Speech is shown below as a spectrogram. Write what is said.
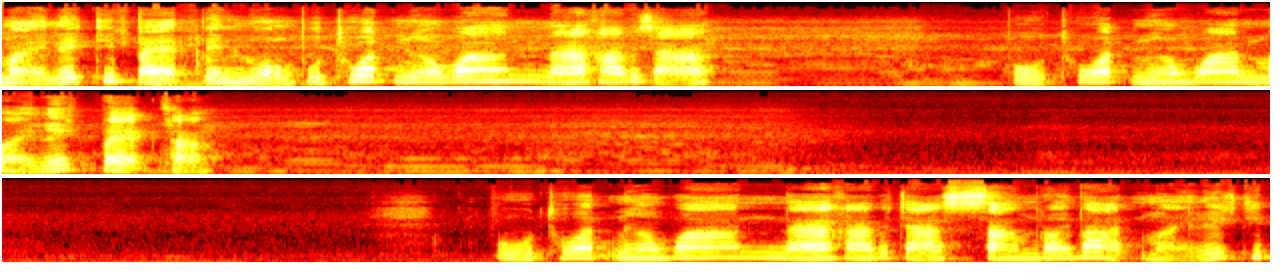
หมายเลขที่ 8 เป็นหลวงปู่ทวดเนื้อว่านนะคะพี่จ๋า ปู่ทวดเนื้อว่านหมายเลข 8 ค่ะ ปู่ทวดเนื้อว่านนะคะพี่จ๋า300 บาทหมายเลขที่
